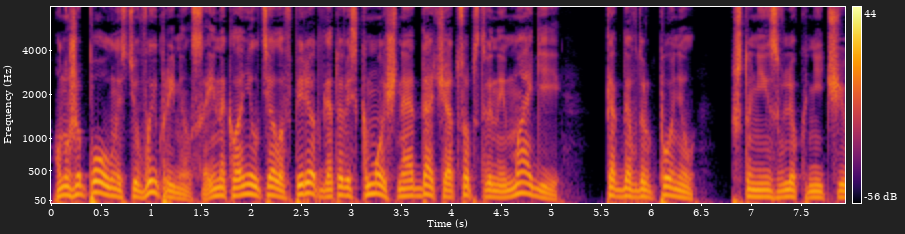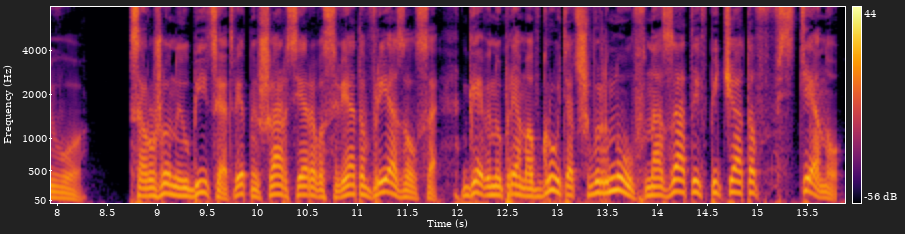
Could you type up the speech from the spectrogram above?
Он уже полностью выпрямился и наклонил тело вперед, готовясь к мощной отдаче от собственной магии, когда вдруг понял, что не извлек ничего. Сооруженный убийцей ответный шар серого света врезался Гевину прямо в грудь, отшвырнув назад и впечатав в стену.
